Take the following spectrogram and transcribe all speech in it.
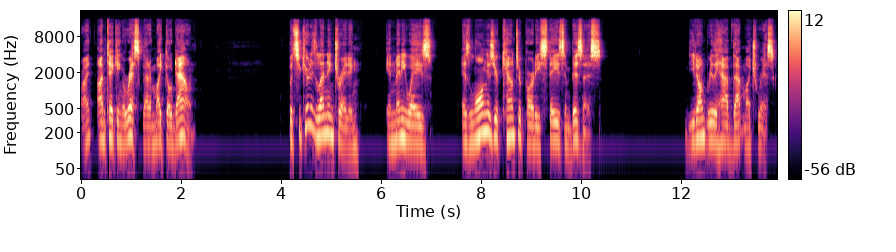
right? I'm taking a risk that it might go down. But securities lending trading, in many ways, as long as your counterparty stays in business, you don't really have that much risk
